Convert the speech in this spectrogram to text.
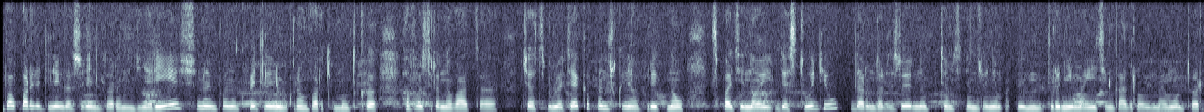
Fac parte din Liga Studenților în Inginerie și noi împreună cu fetele ne bucurăm foarte mult că a fost renovată această bibliotecă pentru că ne-a oferit nou spații noi de studiu, dar în doar de studiu noi putem să ne întâlnim, întâlnim aici în cadrul mai multor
